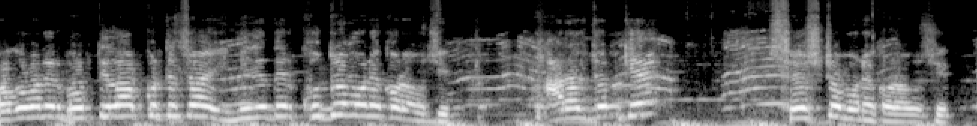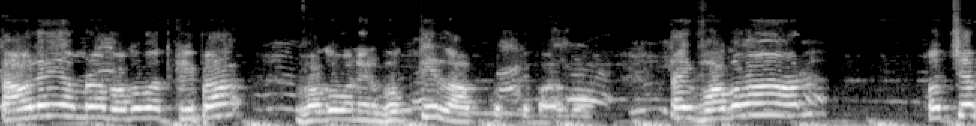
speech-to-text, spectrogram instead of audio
ভগবানের ভক্তি লাভ করতে চাই, নিজেদের ক্ষুদ্র মনে করা উচিত আর একজনকে শ্রেষ্ঠ মনে করা উচিত। তাহলেই আমরা ভগবত কৃপা, ভগবানের ভক্তি লাভ করতে পারব। তাই ভগবান হচ্ছেন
